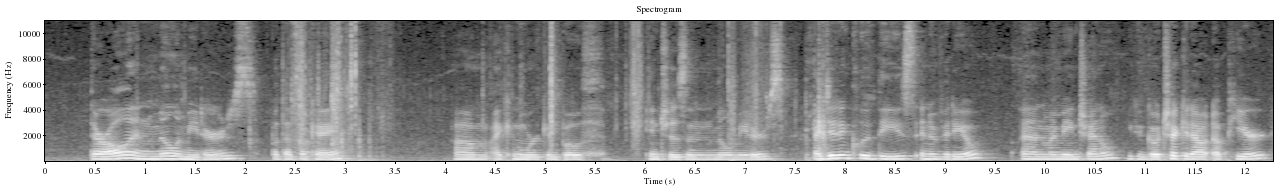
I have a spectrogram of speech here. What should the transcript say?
They're all in millimeters, but that's okay. Um, I can work in both inches and millimeters. I did include these in a video on my main channel. You can go check it out up here.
